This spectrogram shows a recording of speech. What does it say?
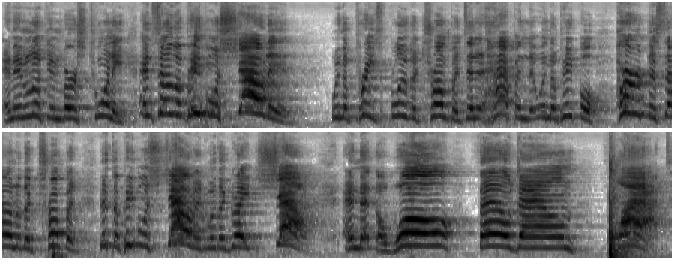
And then look in verse 20. And so the people shouted when the priest blew the trumpets, and it happened that when the people heard the sound of the trumpet, that the people shouted with a great shout, and that the wall fell down flat.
